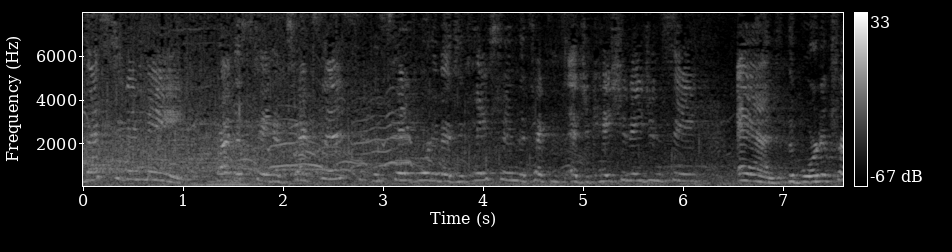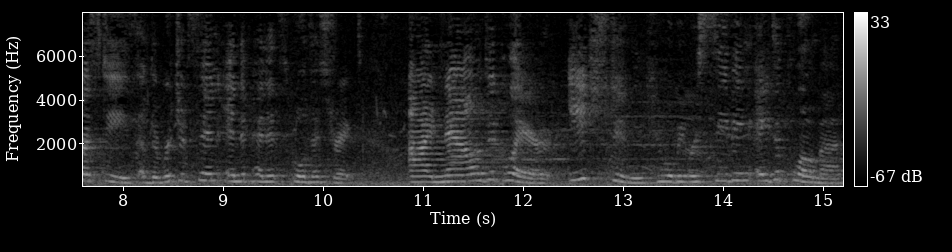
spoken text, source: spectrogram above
vested in me by the state of Texas, the State Board of Education, the Texas Education Agency, and the Board of Trustees of the Richardson Independent School District. I now declare each student who will be receiving a diploma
